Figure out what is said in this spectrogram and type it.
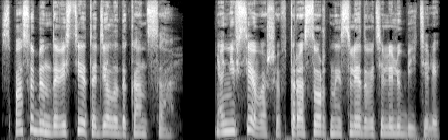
способен довести это дело до конца. А не все ваши второсортные следователи-любители,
